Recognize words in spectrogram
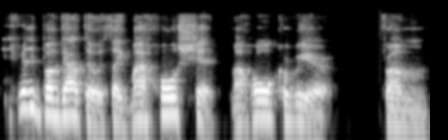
It's really bugged out though. It's like my whole shit, my whole career from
